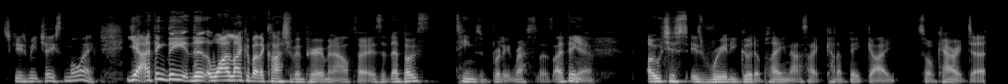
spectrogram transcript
Excuse me, chased them away. Yeah, I think the, the what I like about the Clash of Imperium and Alpha is that they're both teams of brilliant wrestlers. I think Yeah. Otis is really good at playing that like kind of big guy sort of character.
